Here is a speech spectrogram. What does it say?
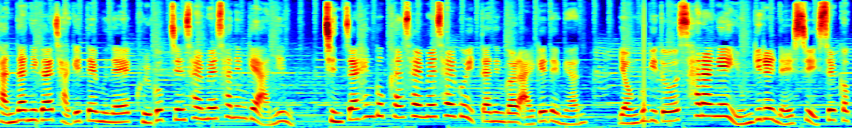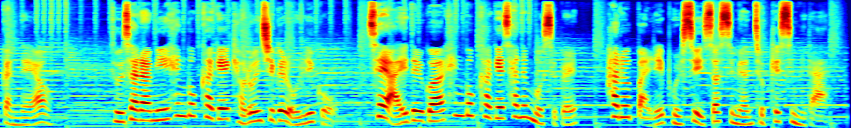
단단이가 자기 때문에 굴곡진 삶을 사는 게 아닌 진짜 행복한 삶을 살고 있다는 걸 알게 되면 영국이도 사랑의 용기를 낼 수 있을 것 같네요. 두 사람이 행복하게 결혼식을 올리고 새 아이들과 행복하게 사는 모습을 하루 빨리 볼 수 있었으면 좋겠습니다.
